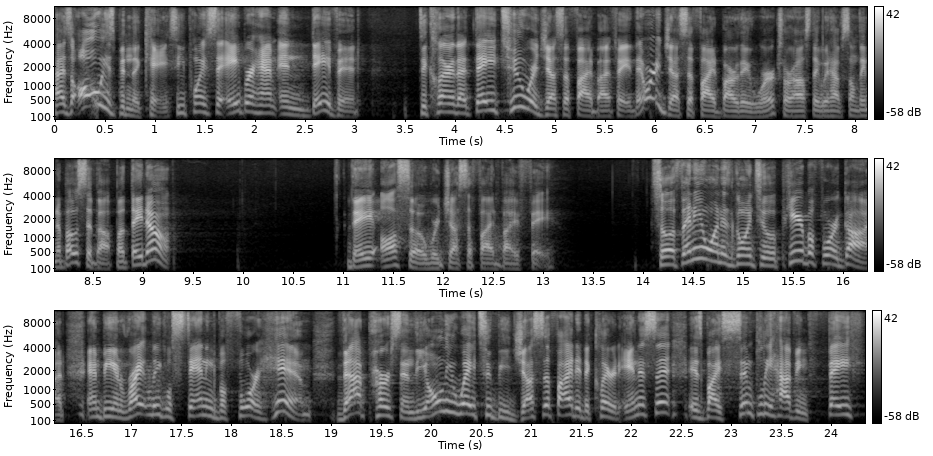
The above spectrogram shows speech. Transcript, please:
has always been the case. He points to Abraham and David declaring that they too were justified by faith. They weren't justified by their works, or else they would have something to boast about, but they don't. They also were justified by faith. So, if anyone is going to appear before God and be in right legal standing before Him, that person, the only way to be justified and declared innocent is by simply having faith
